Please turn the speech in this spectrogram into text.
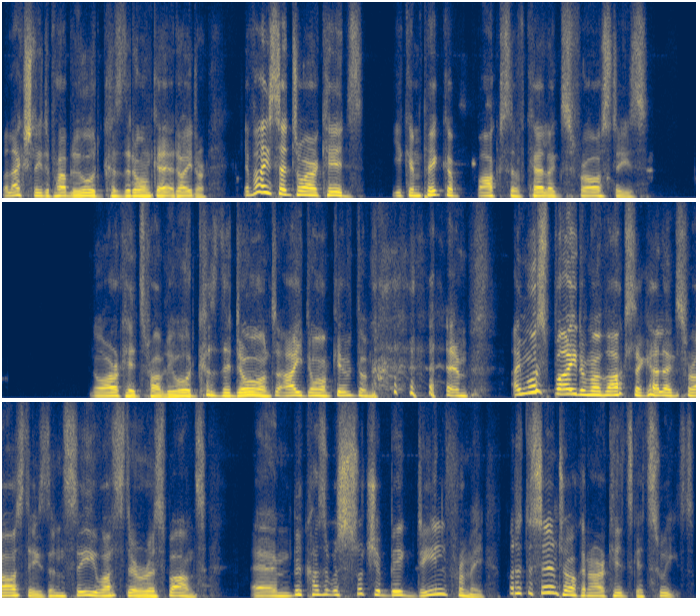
well, actually, they probably would because they don't get it either. If I said to our kids, you can pick a box of Kellogg's Frosties, no, our kids probably would because they don't. I don't give them. um, I must buy them a box of Kellogg's Frosties and see what's their response. Um, because it was such a big deal for me. But at the same token, our kids get sweets.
